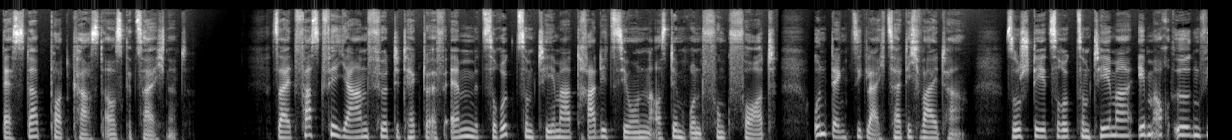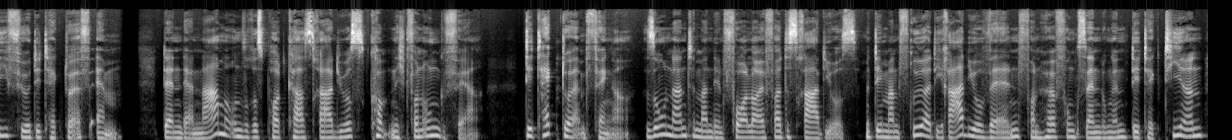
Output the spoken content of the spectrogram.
Bester Podcast ausgezeichnet. Seit fast vier Jahren führt Detektor FM mit Zurück zum Thema Traditionen aus dem Rundfunk fort und denkt sie gleichzeitig weiter. So steht Zurück zum Thema eben auch irgendwie für Detektor FM. Denn der Name unseres Podcast-Radios kommt nicht von ungefähr. Detektorempfänger, so nannte man den Vorläufer des Radios, mit dem man früher die Radiowellen von Hörfunksendungen detektieren,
